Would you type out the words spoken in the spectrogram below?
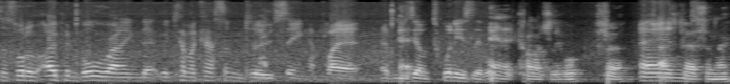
the sort of open ball running that we've come accustomed to seeing him play at, at New Zealand 20s level. And at college level for us personally.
